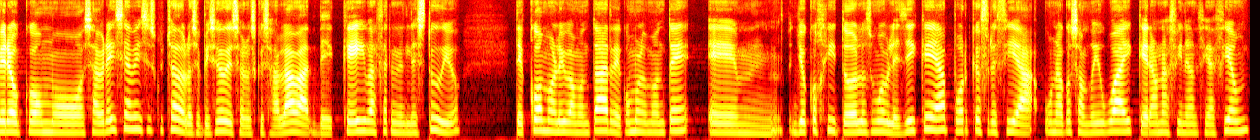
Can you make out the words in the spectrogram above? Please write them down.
Pero como sabréis si habéis escuchado los episodios en los que se hablaba de qué iba a hacer en el estudio, de cómo lo iba a montar, de cómo lo monté, em, yo cogí todos los muebles de IKEA porque ofrecía una cosa muy guay, que era una financiación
